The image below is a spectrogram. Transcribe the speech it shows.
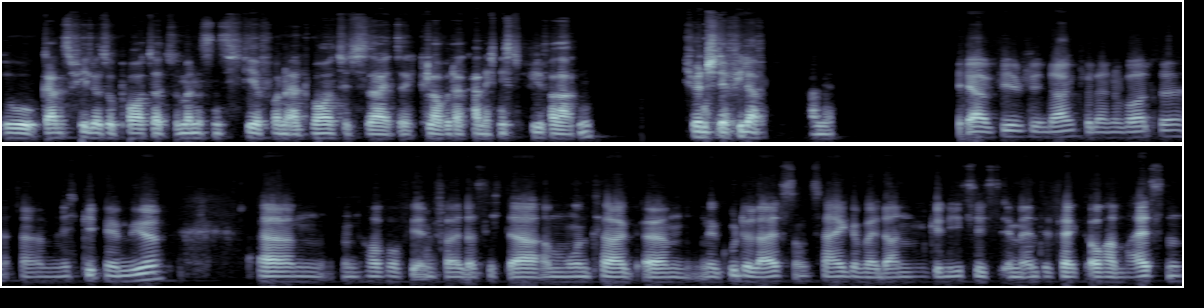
du, ganz viele Supporter, zumindest hier von der Advantage-Seite. Ich glaube, da kann ich nicht so viel verraten. Ich wünsche dir viel Erfolg. Anne. Ja, vielen, vielen Dank für deine Worte. Ähm, ich gebe mir Mühe ähm, und hoffe auf jeden Fall, dass ich da am Montag ähm, eine gute Leistung zeige, weil dann genieße ich es im Endeffekt auch am meisten.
